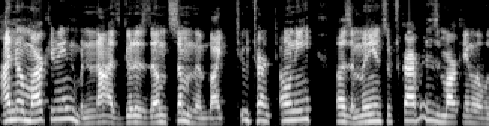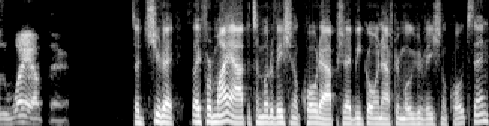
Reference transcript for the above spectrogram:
I know marketing, but not as good as them. Some of them, like Two Turn Tony, has a million subscribers. His marketing level is way up there. So should I like for my app? It's a motivational quote app. Should I be going after motivational quotes then?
